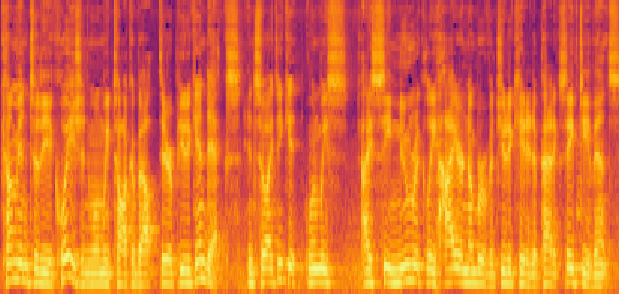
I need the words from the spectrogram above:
come into the equation when we talk about therapeutic index. And so I think it when we I see numerically higher number of adjudicated hepatic safety events.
